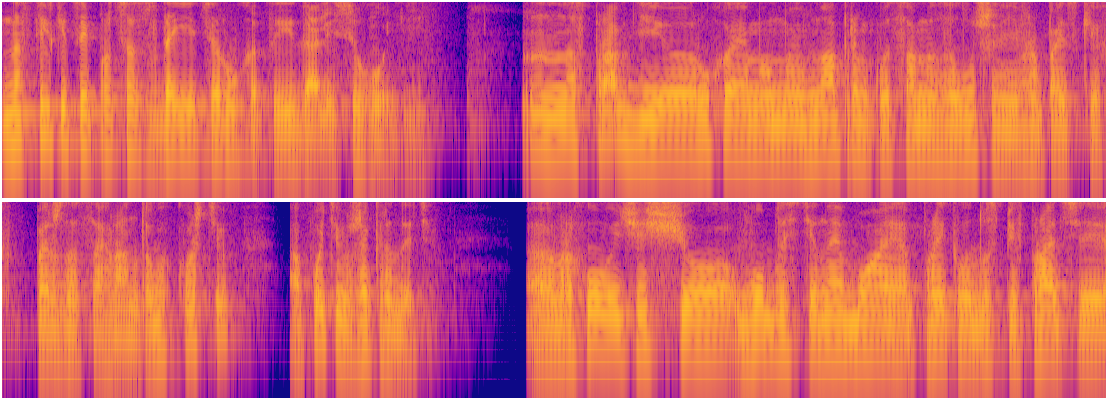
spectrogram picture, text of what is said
Наскільки цей процес вдається рухати і далі сьогодні? Насправді рухаємо ми в напрямку саме залучення європейських, перш за все, грантових коштів, а потім вже кредитів. Е, Враховуючи, що в області немає прикладу співпраці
